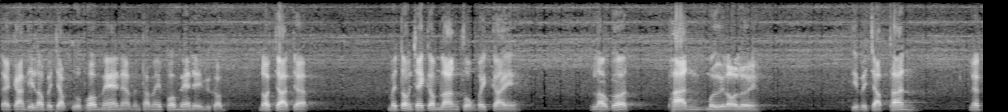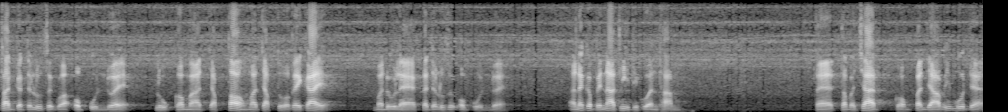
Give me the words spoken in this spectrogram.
แต่การที่เราไปจับตัวพ่อแม่นะมันทำให้พ่อแม่ได้มีความนอกจากจะไม่ต้องใช้กำลังส่งไปไกล เราก็ผ่านมือเราเลย ที่ไปจับท่าน แล้วท่านก็จะรู้สึกว่าอบอุ่นด้วย ลูกก็มาจับต้องมาจับตัวใกล้ ๆ มาดูแลก็จะรู้สึกอบอุ่นด้วย อันนั้นก็เป็นหน้าที่ที่ควรทำแต่ธรรมชาติของปัญญาวิมุตติเนี่ย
